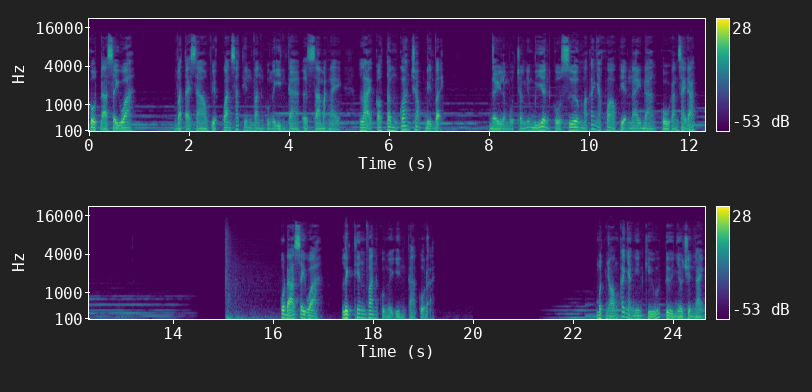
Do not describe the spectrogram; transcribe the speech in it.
cột đá Seiwa? Và tại sao việc quan sát thiên văn của người Inca ở sa mạc này lại có tầm quan trọng đến vậy? Đây là một trong những bí ẩn cổ xưa mà các nhà khoa học hiện nay đang cố gắng giải đáp. Cột đá Seiwa, lịch thiên văn của người Inca cổ đại. Một nhóm các nhà nghiên cứu từ nhiều chuyên ngành,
